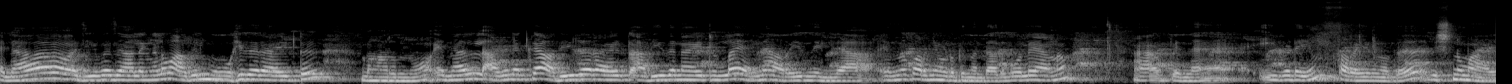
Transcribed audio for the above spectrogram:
എല്ലാ ജീവജാലങ്ങളും അതിൽ മോഹിതരായിട്ട് മാറുന്നു. എന്നാൽ അതിനൊക്കെ അതീതരായിട്ട് അതീതനായിട്ടുള്ള എന്നെ അറിയുന്നില്ല എന്ന് പറഞ്ഞു കൊടുക്കുന്നുണ്ട്. അതുപോലെയാണ് പിന്നെ ഇവിടെയും പറയുന്നത് വിഷ്ണുമായ.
